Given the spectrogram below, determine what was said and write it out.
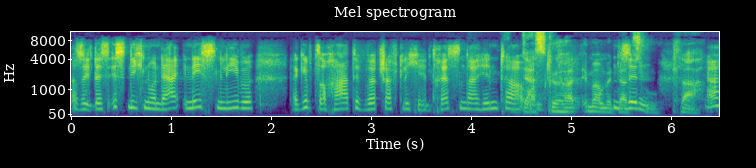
also das ist nicht nur Nä- Nächstenliebe, da gibt es auch harte wirtschaftliche Interessen dahinter das und, gehört immer mit dazu, Sinn. klar. Ja,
